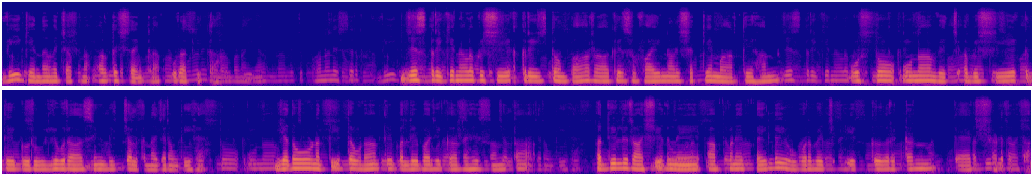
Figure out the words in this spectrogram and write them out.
ਵੀਹ ਗੇਂਦਾਂ ਵਿੱਚ ਆਪਣਾ ਅਰਧ-ਸੈਂਕੜਾ ਪੂਰਾ ਕੀਤਾ। ਜਿਸ ਤਰੀਕੇ ਨਾਲ ਅਭਿਸ਼ੇਕ ਕ੍ਰੀਜ਼ ਤੋਂ ਬਾਹਰ ਆ ਕੇ ਸਫ਼ਾਈ ਨਾਲ ਛੱਕੇ ਮਾਰਦੇ ਹਨ, ਉਸ ਤੋਂ ਉਹਨਾਂ ਵਿੱਚ ਅਭਿਸ਼ੇਕ ਦੇ ਗੁਰੂ ਯੁਵਰਾਜ ਸਿੰਘ ਦੀ ਝਲਕ ਨਜ਼ਰ ਆਉਂਦੀ ਹੈ। ਜਦੋਂ ਉਹ ਉਨੱਤੀ ਦੌੜਾਂ ਤੇ ਬੱਲੇਬਾਜ਼ੀ ਕਰ ਰਹੇ ਸਨ ਤਾਂ ਆਦਿਲ ਰਸ਼ੀਦ ਨੇ ਆਪਣੇ ਪਹਿਲੇ ਓਵਰ ਵਿੱਚ ਇੱਕ ਰਿਟਰਨ ਕੈਚ ਛੱਡ ਦਿੱਤਾ।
